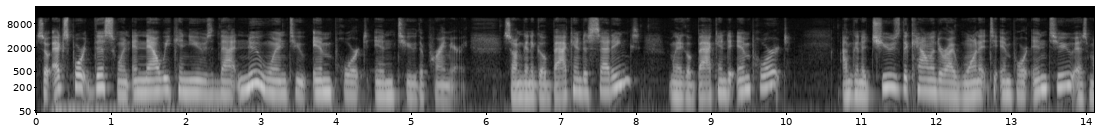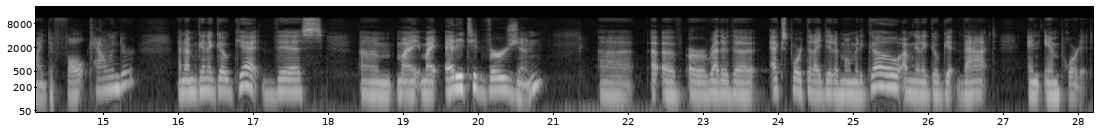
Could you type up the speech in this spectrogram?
So export this one, and now we can use that new one to import into the primary. So I'm going to go back into settings. I'm going to go back into import. I'm going to choose the calendar I want it to import into as my default calendar and I'm going to go get this, um, my, my edited version uh, of, or rather the export that I did a moment ago, I'm going to go get that and import it.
